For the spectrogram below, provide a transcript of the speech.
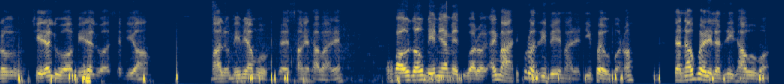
တို့ဖြေတဲ့လူရောမေးတဲ့လူရောအဆင်ပြေအောင်မလို့မေးမြန်းမှုပဲဆောင်ရွက်ထားပါတယ် ပထမဆုံးမေးမြန်းမဲ့သူကတော့အဲ့မှာတခုတော့သတိပေးနေပါတယ်ဒီဖွဲ့ကိုပေါ့နော်ကျန်နောက်ဖွဲ့တွေလည်းသတိထားဖို့ပေါ့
